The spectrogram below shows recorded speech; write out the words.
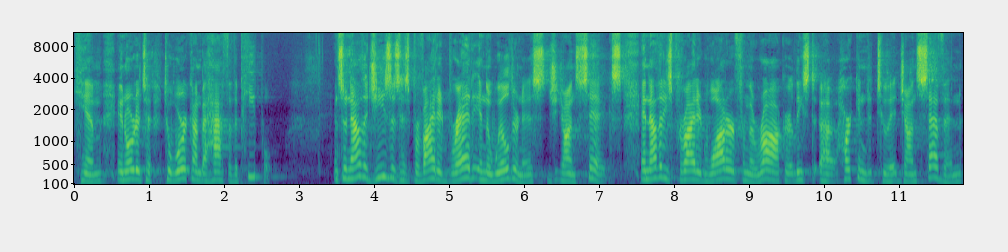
him in order to, to work on behalf of the people. And so now that Jesus has provided bread in the wilderness, John 6, and now that he's provided water from the rock, or at least uh, hearkened to it, John 7,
